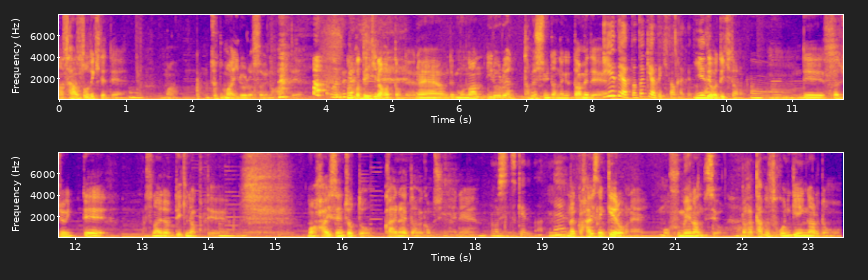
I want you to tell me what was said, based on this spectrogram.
な3層で来てて、まあちょっとまあいろいろそういうのがあって。なんかできなかったんだよね。でもうなんいろいろや試してみたんだけどダメで。家でやった時はできたんだけどね。家ではできたの、うん。うん。でスタジオ行って繋いだらできなくて、うん。まあ配線ちょっと変えないとダメかもしれないね、もしつけるなね。なんか配線経路がねもう不明なんですよ、はい。だから多分そこに原因があると思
